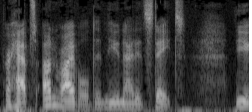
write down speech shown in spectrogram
perhaps unrivaled in the United States. The,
